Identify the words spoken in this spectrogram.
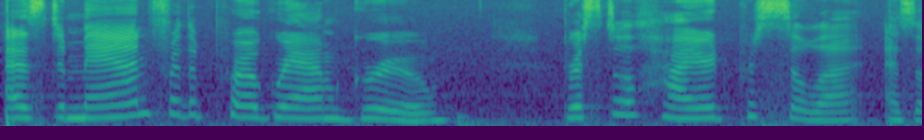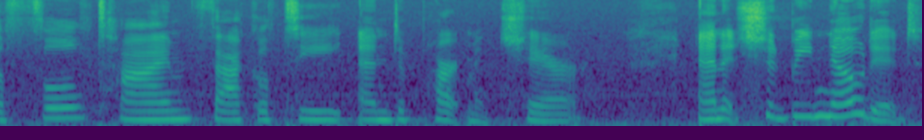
As demand for the program grew, Bristol hired Priscilla as a full-time faculty and department chair, and it should be noted,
